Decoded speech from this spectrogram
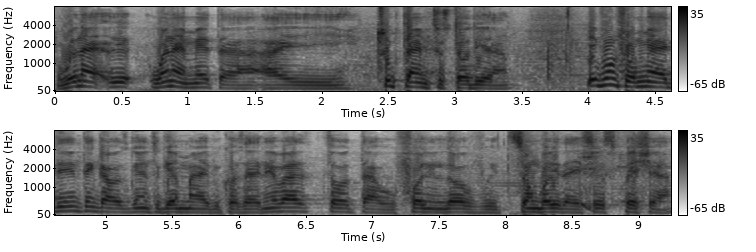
When i when i met her i took time to study her. Even for me i didn't think i was going to get married because i never thought i would fall in love with somebody that is so special.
